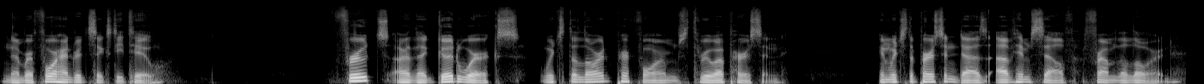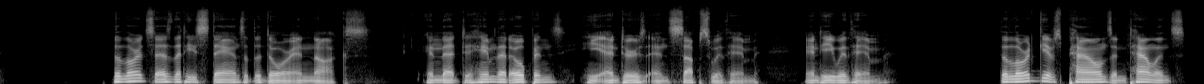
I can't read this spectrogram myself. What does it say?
number 462. Fruits are the good works which the Lord performs through a person, in which the person does of himself from the Lord. The Lord says that he stands at the door and knocks and that to him that opens he enters and sups with him, and he with him. The Lord gives pounds and talents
